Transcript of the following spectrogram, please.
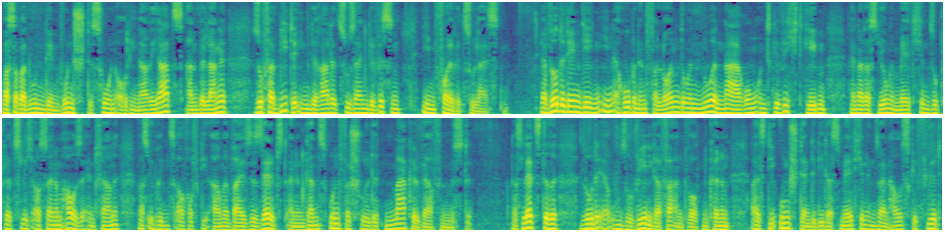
Was aber nun den Wunsch des hohen Ordinariats anbelange, so verbiete ihm geradezu sein Gewissen, ihm Folge zu leisten. Er würde den gegen ihn erhobenen Verleumdungen nur Nahrung und Gewicht geben, wenn er das junge Mädchen so plötzlich aus seinem Hause entferne, was übrigens auch auf die arme Weise selbst einen ganz unverschuldeten Makel werfen müsste. Das Letztere würde er umso weniger verantworten können, als die Umstände, die das Mädchen in sein Haus geführt,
